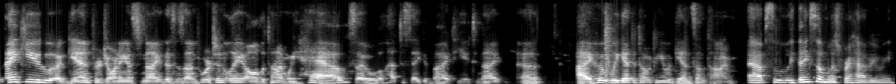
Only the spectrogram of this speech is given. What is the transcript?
thank you again for joining us tonight. This is unfortunately all the time we have, so we'll have to say goodbye to you tonight. Uh, I hope we get to talk to you again sometime. Absolutely. Thanks so much for having me.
